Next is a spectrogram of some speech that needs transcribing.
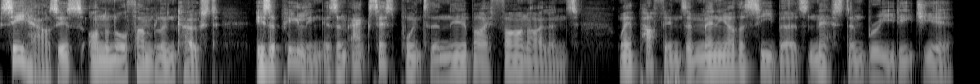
Seahouses on the Northumberland coast is appealing as an access point to the nearby Farne Islands, where puffins and many other seabirds nest and breed each year.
